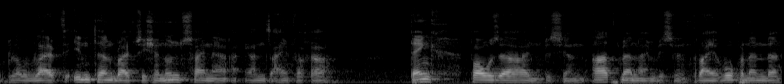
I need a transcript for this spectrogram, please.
ich glaube, bleibt intern, bleibt zwischen uns eine ganz einfache Denkpause, ein bisschen atmen, ein bisschen freie Wochenende,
